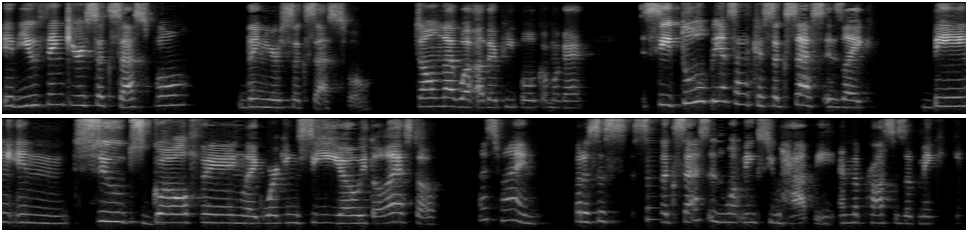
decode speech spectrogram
if you think you're successful, then you're successful. Don't let what other people como que si tú piensas que success is like being in suits, golfing, like working CEO y todo esto, that's fine. But a su- success is what makes you happy and the process of making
